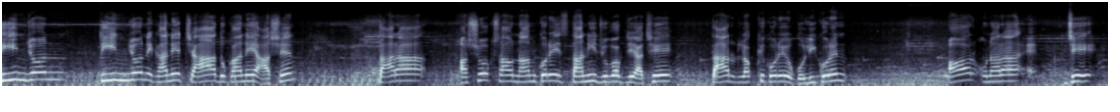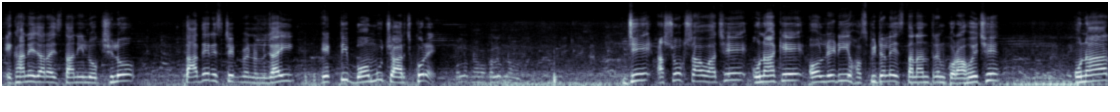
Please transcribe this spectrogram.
তিনজন তিনজন এখানে চা দোকানে আসেন। তারা অশোক সাউ নাম করে স্থানীয় যুবক যে আছে তার লক্ষ্য করে গুলি করেন। আর ওনারা যে এখানে যারা স্থানীয় লোক ছিল তাদের স্টেটমেন্ট অনুযায়ী একটি বম্বু চার্জ করে। যে অশোক সাউ আছে ওনাকে অলরেডি হসপিটালে স্থানান্তরণ করা হয়েছে। ওনার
